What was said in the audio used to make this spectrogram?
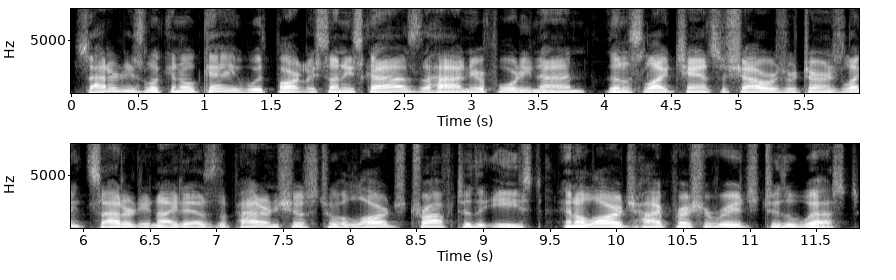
Saturday's looking okay with partly sunny skies, the high near 49. Then a slight chance of showers returns late Saturday night as the pattern shifts to a large trough to the east and a large high pressure ridge to the west.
